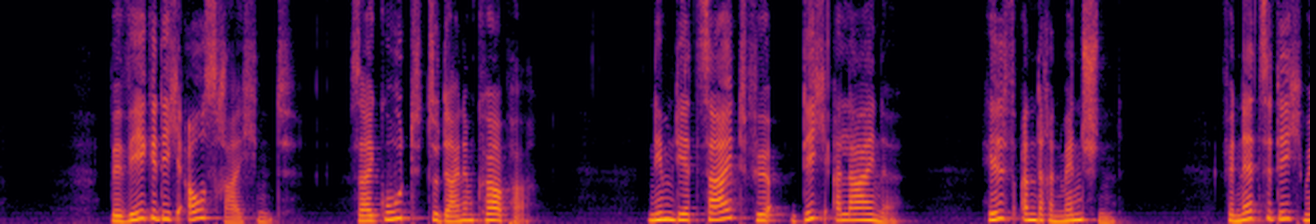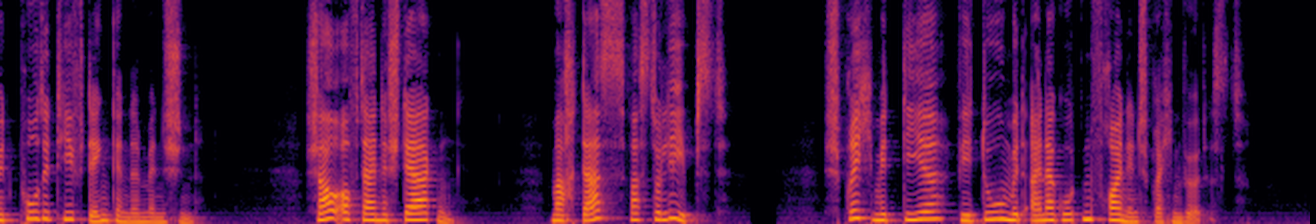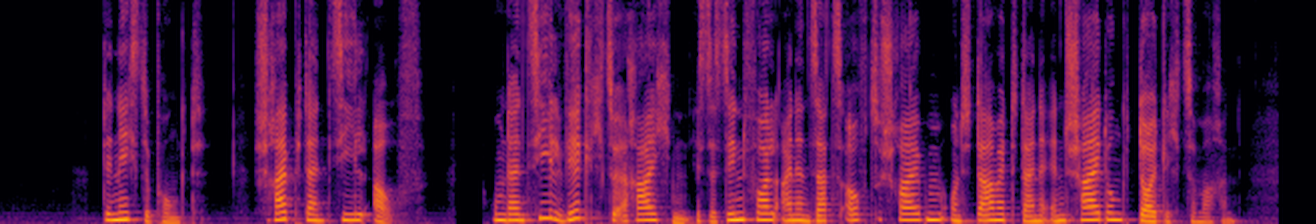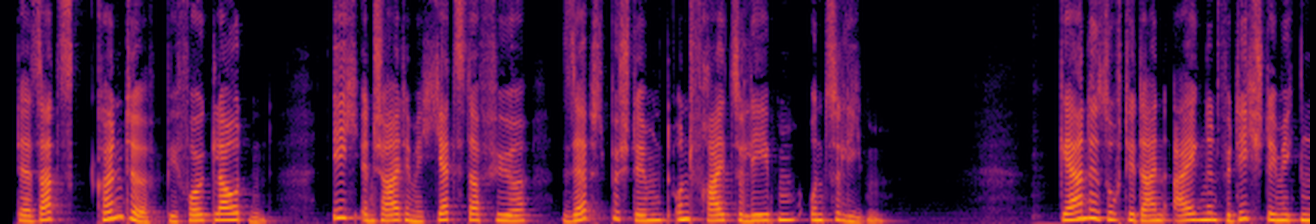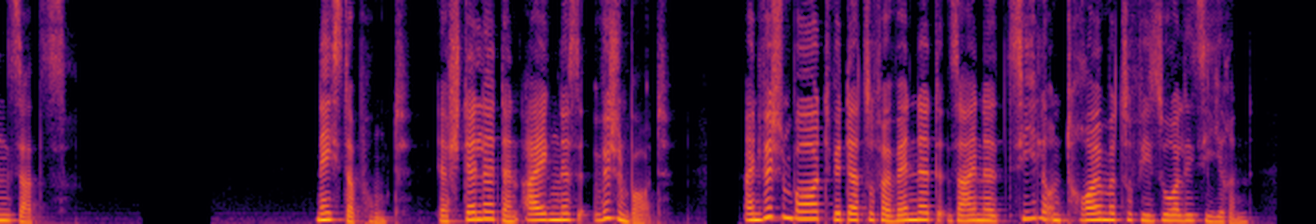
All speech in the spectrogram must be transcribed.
Bewege dich ausreichend. Sei gut zu deinem Körper. Nimm dir Zeit für dich alleine. Hilf anderen Menschen. Vernetze dich mit positiv denkenden Menschen. Schau auf deine Stärken. Mach das, was du liebst. Sprich mit dir, wie du mit einer guten Freundin sprechen würdest. Der nächste Punkt. Schreib dein Ziel auf. Um dein Ziel wirklich zu erreichen, ist es sinnvoll, einen Satz aufzuschreiben und damit deine Entscheidung deutlich zu machen. Der Satz könnte wie folgt lauten Ich entscheide mich jetzt dafür, selbstbestimmt und frei zu leben und zu lieben. Gerne such dir deinen eigenen für dich stimmigen Satz. Nächster Punkt. Erstelle dein eigenes Vision Board. Ein Vision Board wird dazu verwendet, seine Ziele und Träume zu visualisieren.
